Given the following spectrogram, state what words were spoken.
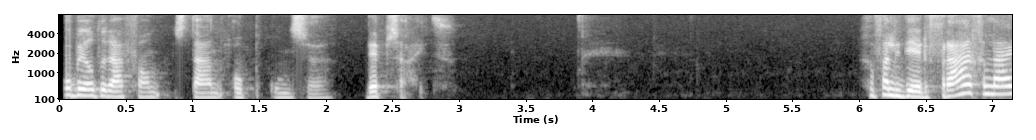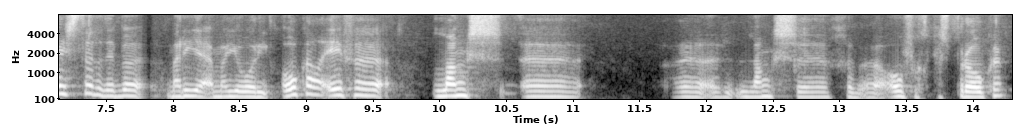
voorbeelden daarvan staan op onze website. Gevalideerde vragenlijsten, dat hebben Maria en Majori ook al even langs, uh, langs over besproken.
